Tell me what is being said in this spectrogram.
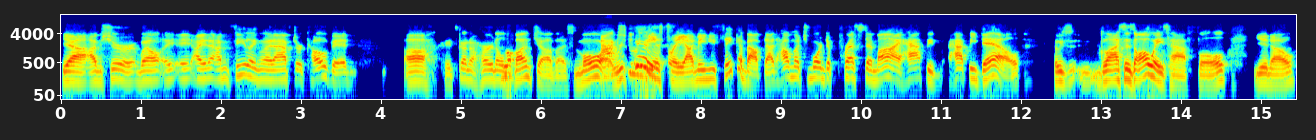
Yeah, I'm sure. Well, I, I, I'm feeling that after COVID, uh, it's going to hurt a Well, bunch of us more. actually- Seriously, I mean, you think about that. How much more depressed am I? Happy, Happy Del, whose glass is always half full. You know.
